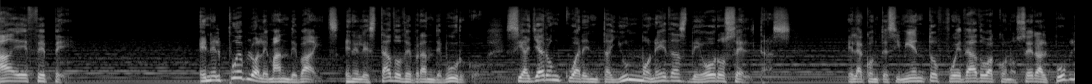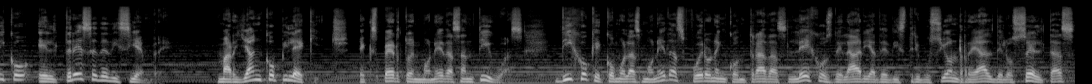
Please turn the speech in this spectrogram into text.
AFP. En el pueblo alemán de Weitz, en el estado de Brandeburgo, se hallaron 41 monedas de oro celtas. El acontecimiento fue dado a conocer al público el 13 de diciembre. Marjanko Pilekic, experto en monedas antiguas, dijo que como las monedas fueron encontradas lejos del área de distribución real de los celtas,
